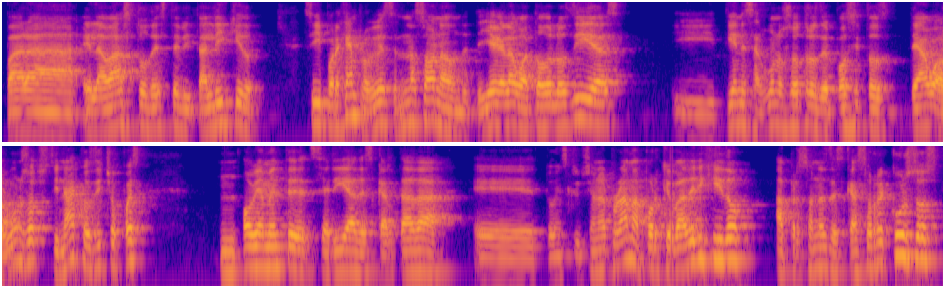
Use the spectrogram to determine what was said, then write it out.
para el abasto de este vital líquido. Si, por ejemplo, vives en una zona donde te llega el agua todos los días y tienes algunos otros depósitos de agua, algunos otros tinacos, dicho pues, obviamente sería descartada eh, tu inscripción al programa porque va dirigido a personas de escasos recursos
